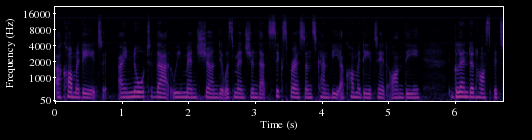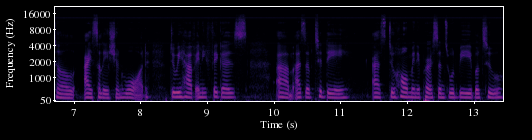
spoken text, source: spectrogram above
accommodate? I note that we mentioned, it was mentioned that six persons can be accommodated on the Glendon Hospital isolation ward. Do we have any figures um, as of today as to how many persons would be able to,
